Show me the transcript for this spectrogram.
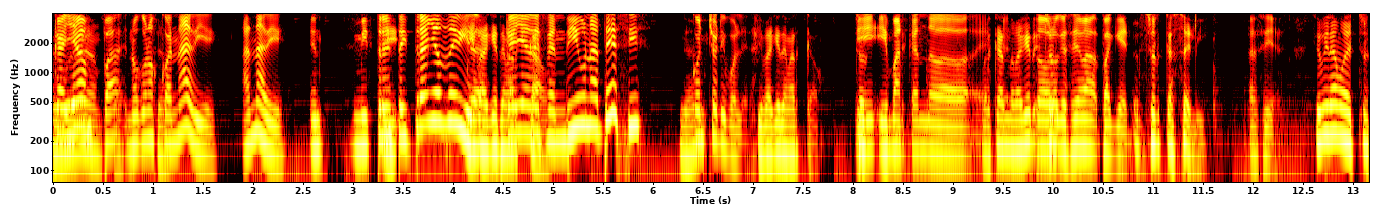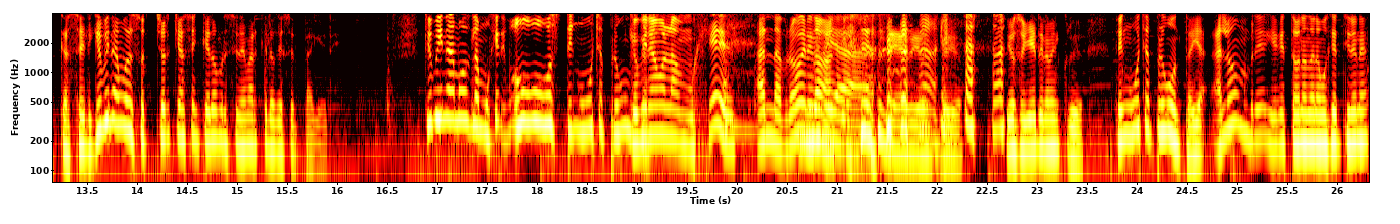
Callampa, no conozco Sí. a nadie, a nadie, en mis 33 años de vida, que haya defendido una tesis Ya. con short y polera. Y paquete marcado. Y, y marcando, eh, paquete, todo short- lo que se llama paquete. Chorcaselli. Así es. ¿Qué opinamos de Chorcaselli? ¿Qué opinamos de esos shorts que hacen que el hombre se le marque lo que es el paquete? ¿Qué opinamos las mujeres? ¡Oh! Tengo muchas preguntas. ¿Qué opinamos las mujeres? Anda, progre, No, sí, sí, me incluyo. Yo soy hetero, me incluyo. Tengo muchas preguntas. Ya, al hombre, ya que está hablando de la mujer chilena,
